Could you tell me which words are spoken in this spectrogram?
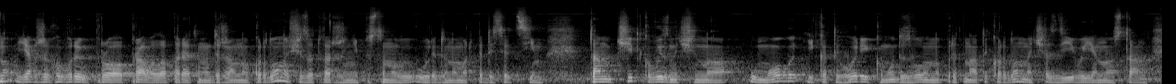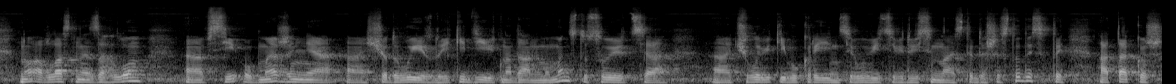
Ну, я вже говорив про правила перетину державного кордону, що затверджені постановою уряду номер 57. Там чітко визначено умови і категорії, кому дозволено перетинати кордон на час дії воєнного стану. Ну а власне загалом всі обмеження щодо виїзду, які діють на даний момент, стосуються. Е, Чоловіків українців у віці від 18 до 60, а також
